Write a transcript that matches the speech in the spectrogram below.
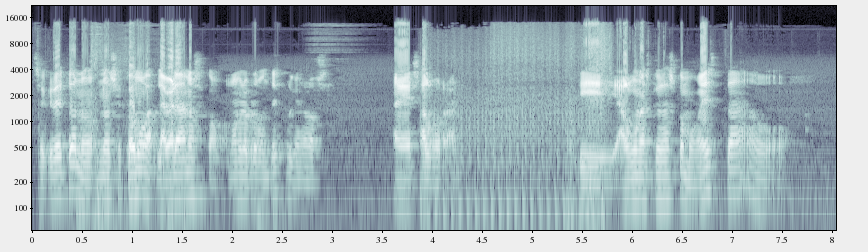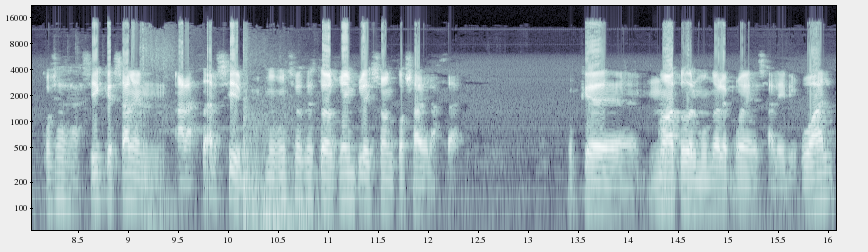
Secreto, no, no sé cómo, la verdad no sé cómo, no me lo preguntéis porque no lo sé. Es algo raro. Y algunas cosas como esta o cosas así que salen al azar, sí, muchos de estos gameplays son cosas del azar. Porque no a todo el mundo le puede salir igual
